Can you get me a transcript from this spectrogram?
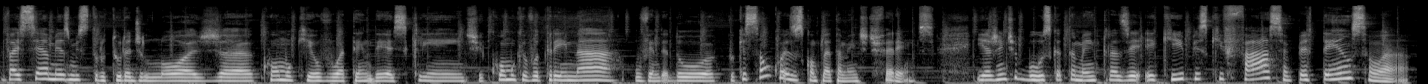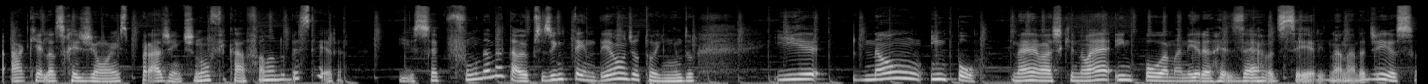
vai ser a mesma estrutura de loja, como que eu vou atender esse cliente, como que eu vou treinar o vendedor, porque são coisas completamente diferentes. E a gente busca também trazer equipes que façam, pertençam a, aquelas regiões para a gente não ficar falando besteira. Isso é fundamental. Eu preciso entender onde eu estou indo e não impor né? Eu acho que não é impor a maneira reserva de ser, não é nada disso.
